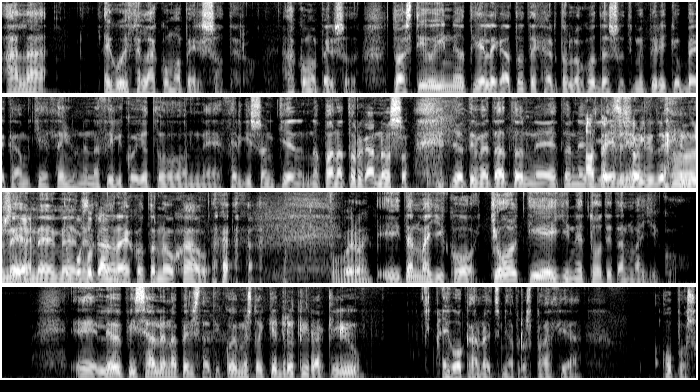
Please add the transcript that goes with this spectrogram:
αλλά εγώ ήθελα ακόμα περισσότερο. Ακόμα περισσότερο. Το αστείο είναι ότι έλεγα τότε χαριτολογώντα ότι με πήρε και ο Μπέκαμ και θέλουν ένα φιλικό για τον ε, Φέργισον και να πάω να το οργανώσω. Γιατί μετά τον, ε, τον Ευγένη. όλη την τεχνολογία. ναι, ναι, ναι, το ναι, τώρα έχω το know-how. Φοβερό είναι. Ήταν μαγικό. Και ό,τι έγινε τότε ήταν μαγικό. Ε, λέω επίσης άλλο ένα περιστατικό. Είμαι στο κέντρο του Ηρακλείου. Εγώ κάνω έτσι μια προσπάθεια όπως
